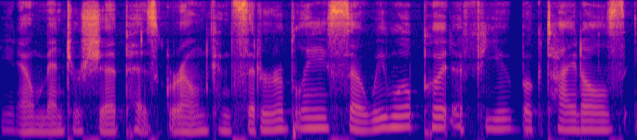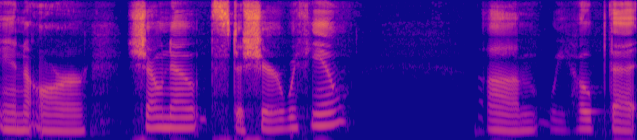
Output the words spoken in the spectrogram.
you know mentorship has grown considerably. So we will put a few book titles in our show notes to share with you. Um, we hope that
